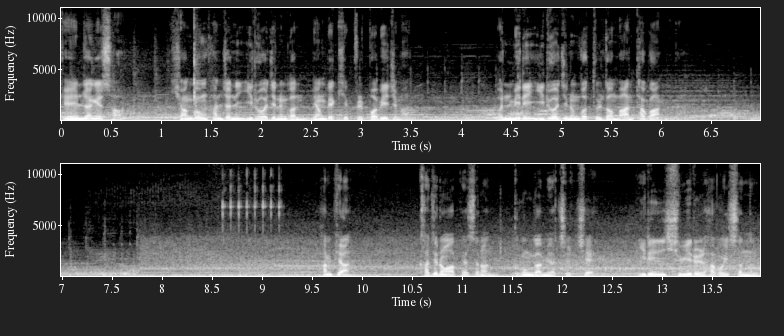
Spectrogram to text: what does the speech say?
게임장에서 현금 환전이 이루어지는 건 명백히 불법이지만 은밀히 이루어지는 것들도 많다고 합니다. 한편 카지노 앞에서는 누군가 며칠째 1인 시위를 하고 있었는데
